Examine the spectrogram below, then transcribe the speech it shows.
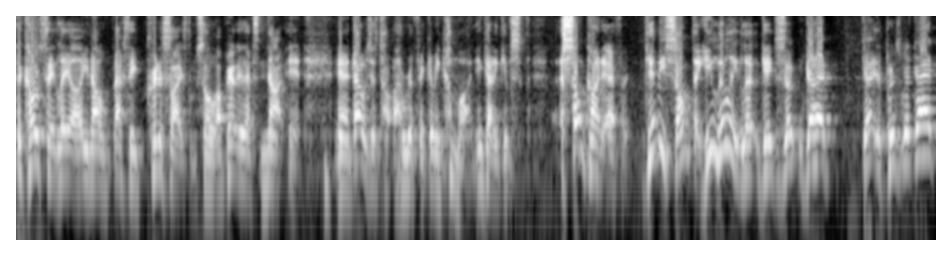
The coach they uh, you know actually criticized him. So apparently that's not it, and that was just horrific. I mean, come on, you got to give some kind of effort. Give me something. He literally let Gabe go ahead, go ahead, go ahead.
